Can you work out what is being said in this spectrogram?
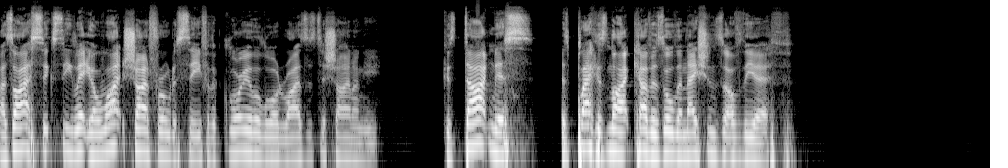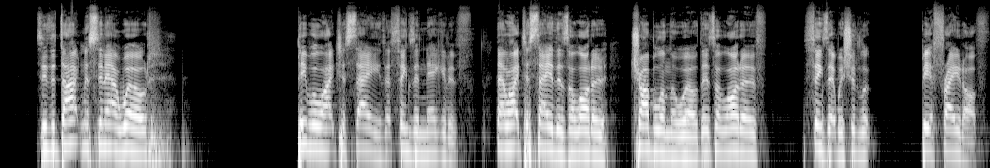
Isaiah 60, let your light shine for all to see, for the glory of the Lord rises to shine on you. Because darkness, as black as night, covers all the nations of the earth. See, the darkness in our world, people like to say that things are negative. They like to say there's a lot of trouble in the world. There's a lot of things that we should look, be afraid of.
